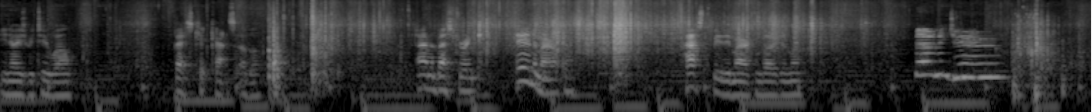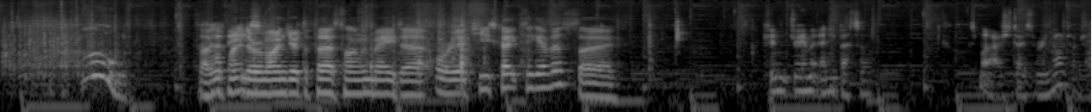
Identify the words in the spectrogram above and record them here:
He knows me too well. Best Kit Kats ever. And the best drink in America. Has to be the American version though. Mountain Dew. Ooh. So I just wanted to remind you of the first time we made uh, Oreo cheesecake together. So Couldn't dream it any better. This might actually taste really nice actually.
